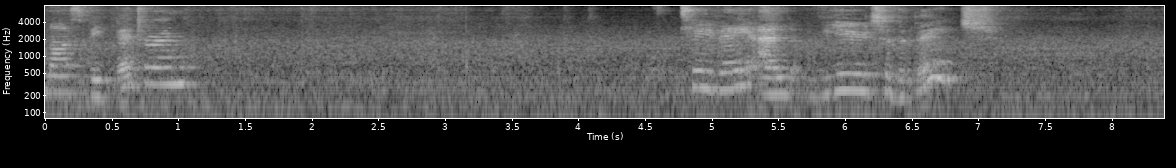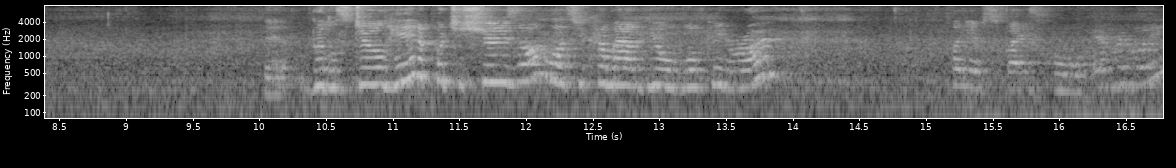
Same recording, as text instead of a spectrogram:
Nice big bedroom. TV and view to the beach. The little stool here to put your shoes on once you come out of your walk-in robe plenty of space for everybody.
